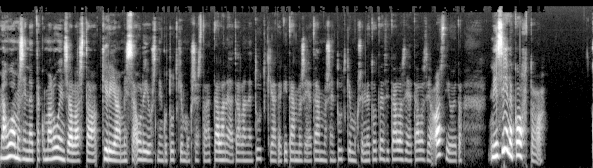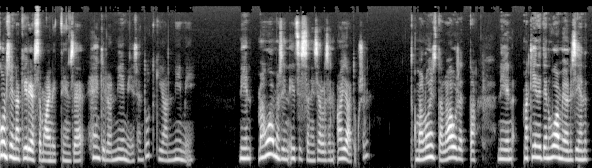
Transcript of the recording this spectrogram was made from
mä huomasin, että kun mä luin sellaista kirjaa, missä oli just niin kuin tutkimuksesta, että tällainen ja tällainen tutkija teki tämmöisen ja tämmöisen tutkimuksen ja totesi tällaisia ja tällaisia asioita, niin siinä kohtaa, kun siinä kirjassa mainittiin se henkilön nimi, sen tutkijan nimi, niin mä huomasin itsessäni sellaisen ajatuksen, että kun mä luin sitä lausetta, niin mä kiinnitin huomioni siihen, että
